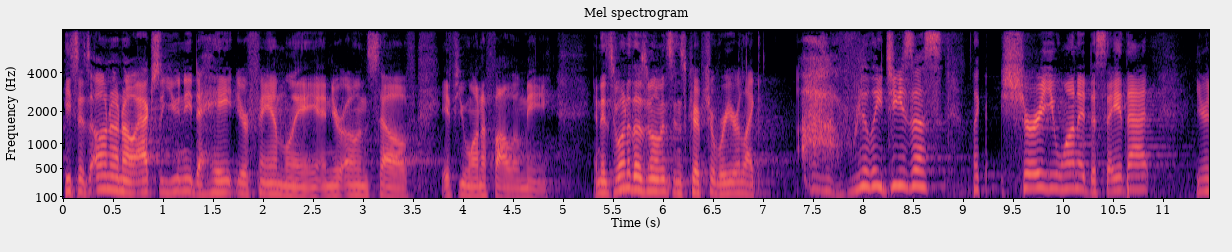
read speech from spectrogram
he says, oh, no, no, actually, you need to hate your family and your own self if you want to follow me. And it's one of those moments in Scripture where you're like, ah, really, Jesus? Like, sure you wanted to say that? You're,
